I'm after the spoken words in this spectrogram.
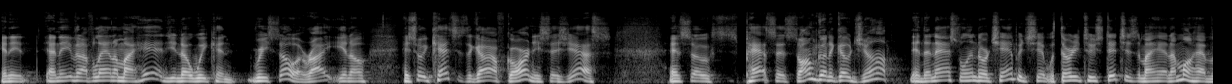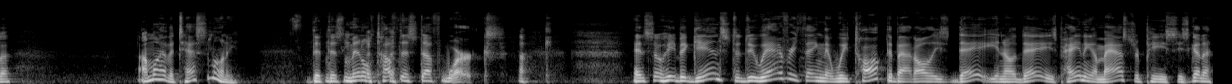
and it, and even if I land on my head, you know, we can resew it, right? You know, and so he catches the guy off guard and he says yes. And so Pat says, so I'm going to go jump in the National Indoor Championship with 32 stitches in my head. I'm going to have a, I'm going to have a testimony that this mental toughness stuff works. And so he begins to do everything that we talked about all these day, you know, days, painting a masterpiece. He's going to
